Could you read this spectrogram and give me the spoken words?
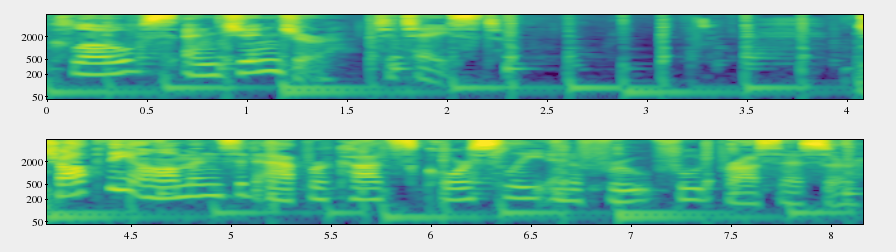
cloves, and ginger to taste. Chop the almonds and apricots coarsely in a fruit food processor.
